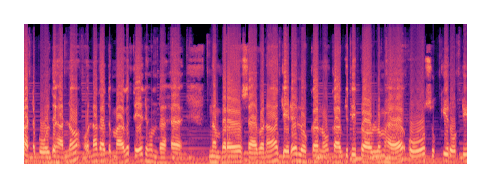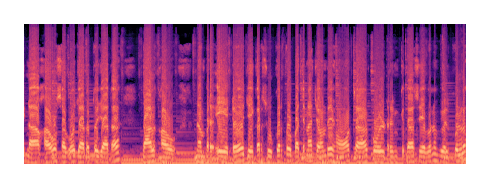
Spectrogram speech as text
ਘੱਟ ਬੋਲਦੇ ਹਨ, ਉਹਨਾਂ ਦਾ ਦਿਮਾਗ ਤੇਜ਼ ਹੁੰਦਾ ਹੈ। ਨੰਬਰ 7 ਜਿਹੜੇ ਲੋਕਾਂ ਨੂੰ ਕਬਜ਼ ਦੀ ਪ੍ਰੋਬਲਮ ਹੈ, ਉਹ ਸੁੱਕੀ ਰੋਟੀ ਨਾ ਖਾਓ, ਸਗੋਂ ਜ਼ਿਆਦਾ ਤੋਂ ਜ਼ਿਆਦਾ ਦਾਲ ਖਾਓ। ਨੰਬਰ 8 ਜੇਕਰ ਸ਼ੂਗਰ ਤੋਂ ਬਚਣਾ ਚਾਹੁੰਦੇ ਹੋ, ਤਾਂ ਕੋਲਡ ਡਰਿੰਕ ਦਾ ਸੇਵਨ ਬਿਲਕੁਲ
